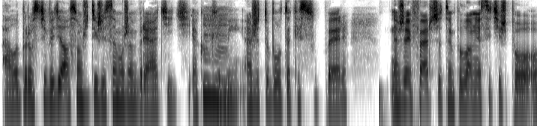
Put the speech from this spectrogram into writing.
ale proste vedela som vždy, že sa môžem vrátiť, ako mm-hmm. keby. A že to bolo také super. A že aj Farčo, ten podľa mňa si tiež po... O,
